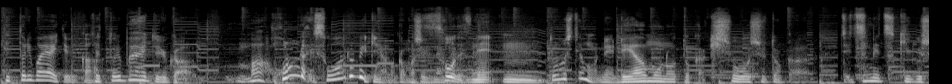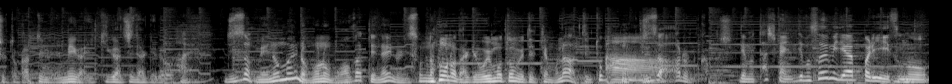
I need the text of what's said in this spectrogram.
手っ取り早いというか。手っ取り早いというかまあ本来そうあるべきなのかもしれないけどそうですね、うん、どうしてもねレアものとか希少種とか絶滅危惧種とかっていうのに目が行きがちだけどはい、実は目の前のものも分かってないのにそんなものだけ追い求めていってもなっていうところも実はあるのかもしれない。でも確かにでもそういう意味ではやっぱりその、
